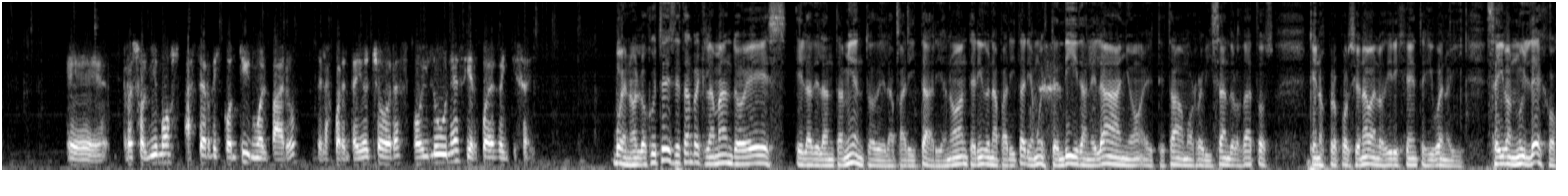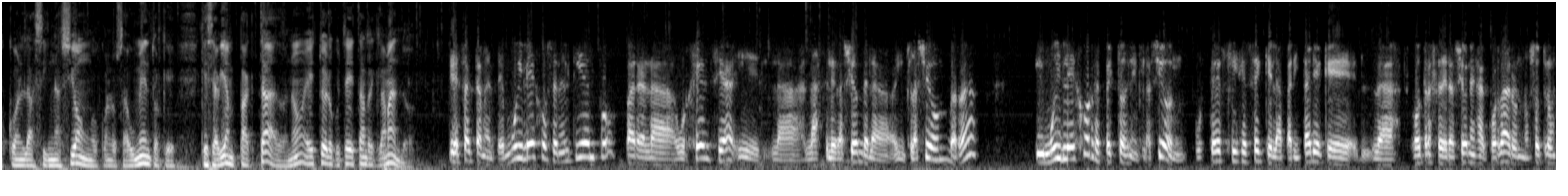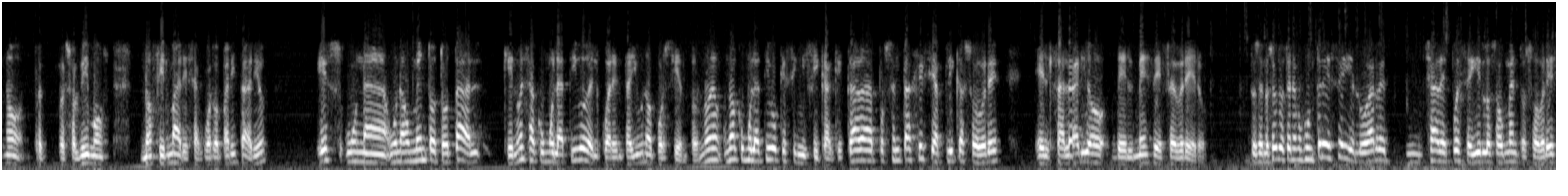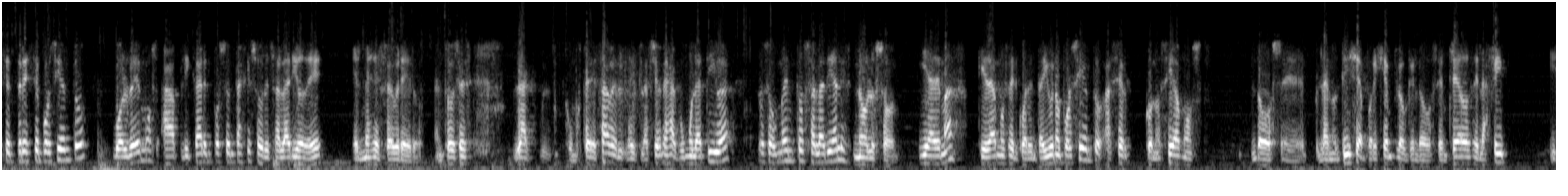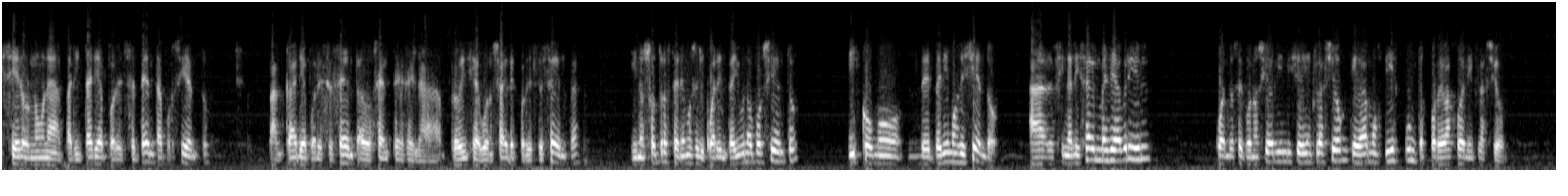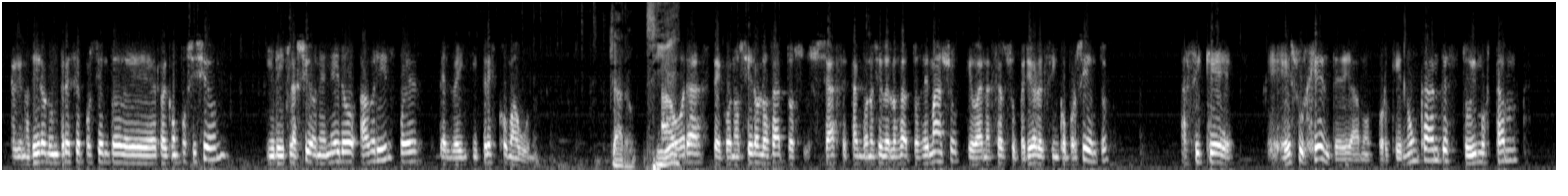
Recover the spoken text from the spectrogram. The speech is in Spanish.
eh, resolvimos hacer discontinuo el paro de las 48 horas hoy lunes y el jueves 26. Bueno, lo que ustedes están reclamando es el adelantamiento de la paritaria, ¿no? Han tenido una paritaria muy extendida en el año, este, estábamos revisando los datos que nos proporcionaban los dirigentes y bueno, y se iban muy lejos con la asignación o con los aumentos que, que se habían pactado, ¿no? Esto es lo que ustedes están reclamando. Exactamente, muy lejos en el tiempo para la urgencia y la, la aceleración de la inflación, ¿verdad? Y muy lejos respecto de la inflación. Usted fíjese que la paritaria que las otras federaciones acordaron, nosotros no re- resolvimos no firmar ese acuerdo paritario, es una, un aumento total que no es acumulativo del 41%. No, no acumulativo, ¿qué significa? Que cada porcentaje se aplica sobre el salario del mes de febrero. Entonces nosotros tenemos un 13 y en lugar de ya después seguir los aumentos sobre ese 13%, volvemos a aplicar el porcentaje sobre el salario de el mes de febrero. Entonces, la, como ustedes saben, la inflación es acumulativa, los aumentos salariales no lo son. Y además quedamos el 41%, ayer conocíamos los, eh, la noticia, por ejemplo, que los empleados de la FIP hicieron una paritaria por el 70%, bancaria por el 60, docentes de la provincia de Buenos Aires por el 60, y nosotros tenemos el 41%, y como venimos diciendo, al finalizar el mes de abril, cuando se conoció el índice de inflación, quedamos 10 puntos por debajo de la inflación. Que nos dieron un 13% de recomposición, y la inflación enero-abril fue del 23,1%. Claro, si Ahora se conocieron los datos, ya se están conociendo los datos de mayo, que van a ser superior al 5%, así que eh, es urgente, digamos, porque nunca antes estuvimos tan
